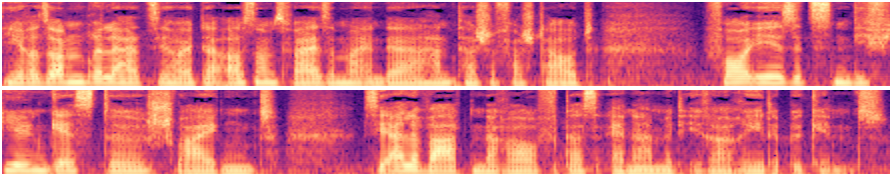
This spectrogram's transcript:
Ihre Sonnenbrille hat sie heute ausnahmsweise mal in der Handtasche verstaut. Vor ihr sitzen die vielen Gäste schweigend. Sie alle warten darauf, dass Anna mit ihrer Rede beginnt.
